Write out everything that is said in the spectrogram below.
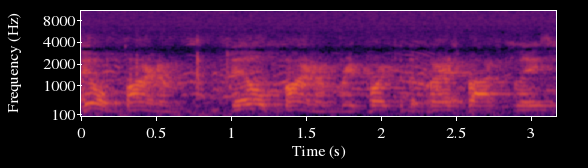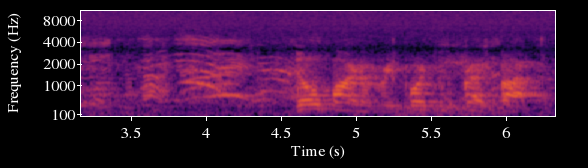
Bill Barnum. Bill Barnum, report to the press box, please. Bill Barnum, report to the press box.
